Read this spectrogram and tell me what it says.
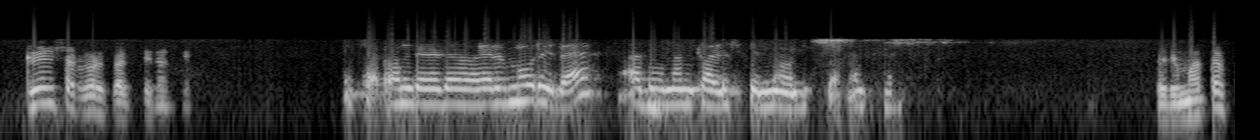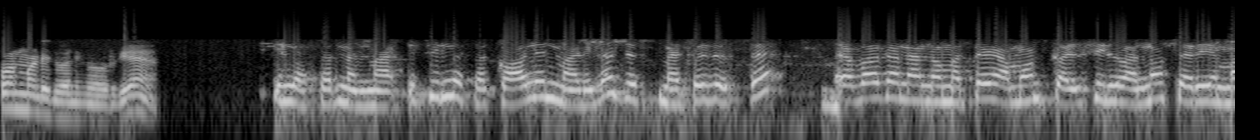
ಸ್ಕ್ರೀನ್ ಶಾಟ್ ಕೂಡ ಕಳ್ಸಿ ಸರ್ ಒಂದೆರಡು ಎರಡು ಮೂರು ಇದೆ ಅದು ನಾನು ಕಳಿಸ್ತೀನಿ ನೋಡಿ ಸರ್ ಸರ್ ಸರಿ ಮತ್ತೆ ಫೋನ್ ಮಾಡಿದ್ವಾ ನೀವು ಅವ್ರಿಗೆ? ಇಲ್ಲ ಸರ್ ನಾನು ಮಾಡಿ ಇಲ್ಲ ಸರ್ ಕಾಲ್ ಏನು ಮಾಡಿಲ್ಲ ಜಸ್ಟ್ ಮೆಸೇಜ್ ಅಷ್ಟೇ. ಯಾವಾಗ ನಾನು ಮತ್ತೆ ಅಮೌಂಟ್ ಕಳಿಸಿಲ್ವ ಅನ್ನೋ ಸರಿ ಅಮ್ಮ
